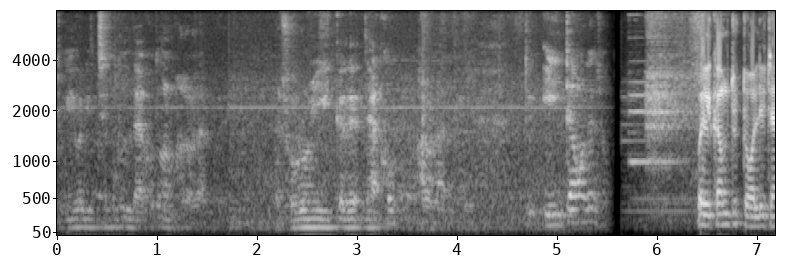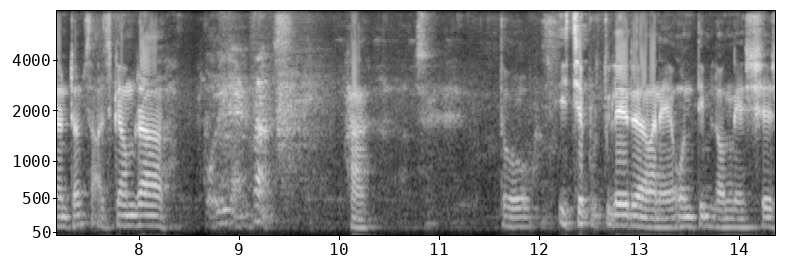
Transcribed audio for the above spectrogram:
তুমি এবার ইচ্ছে পুতুল দেখো তোমার ভালো লাগবে। সৌরমীকে দেখো ভালো লাগবে। তো এইটা আমাদের ওয়েলকাম টু টলি ট্যান্টামস আজকে আমরা টলি এন্ট্রান্স হ্যাঁ। তো ইচ্ছে পুতুলের মানে অন্তিম লগ্নে শেষ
